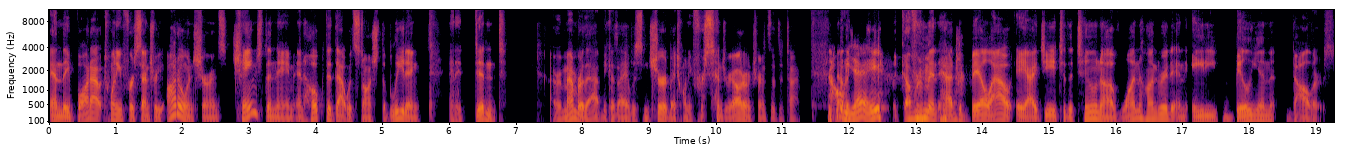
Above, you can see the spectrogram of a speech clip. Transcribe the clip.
And they bought out 21st Century Auto Insurance, changed the name, and hoped that that would staunch the bleeding. And it didn't. I remember that because I was insured by 21st Century Auto Insurance at the time. Oh, the- yay. The government had to bail out AIG to the tune of 180 billion dollars.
